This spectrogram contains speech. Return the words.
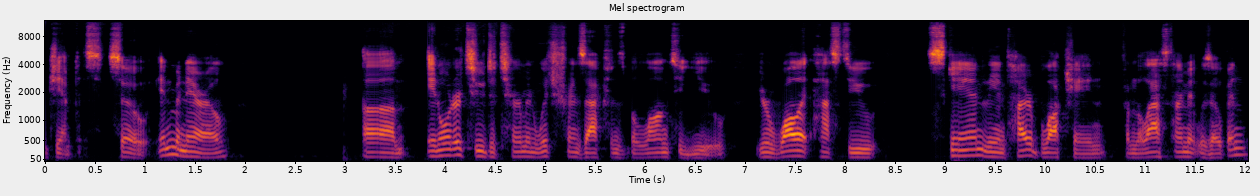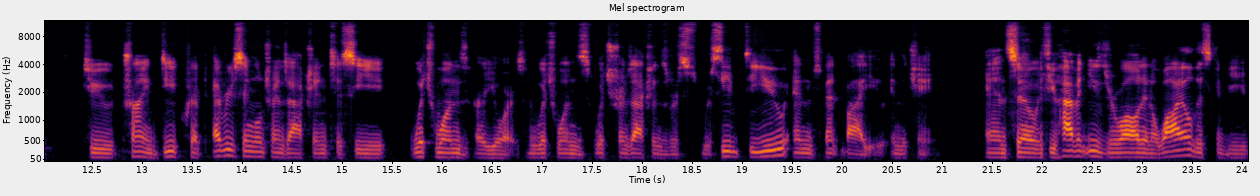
Jamtis. So in Monero, um, in order to determine which transactions belong to you, your wallet has to scan the entire blockchain from the last time it was opened to try and decrypt every single transaction to see which ones are yours and which ones, which transactions were received to you and spent by you in the chain. And so if you haven't used your wallet in a while, this can be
